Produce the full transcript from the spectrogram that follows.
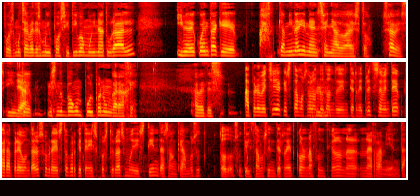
pues muchas veces muy positivo, muy natural, y me doy cuenta que ah, que a mí nadie me ha enseñado a esto, ¿sabes? Y que me siento un poco un pulpo en un garaje. A veces. Aprovecho ya que estamos hablando tanto de Internet precisamente para preguntaros sobre esto porque tenéis posturas muy distintas, aunque ambos todos utilizamos Internet con una función o una, una herramienta.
